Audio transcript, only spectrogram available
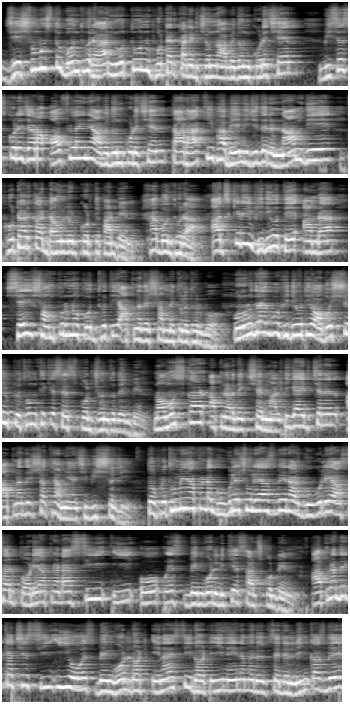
যে সমস্ত বন্ধুরা নতুন ভোটার কার্ডের জন্য আবেদন করেছেন, বিশেষ করে যারা অফলাইনে আবেদন করেছেন, তারা কীভাবে নিজেদের নাম দিয়ে ভোটার কার্ড ডাউনলোড করতে পারবেন? হ্যাঁ বন্ধুরা, আজকের এই ভিডিওতে আমরা সেই সম্পূর্ণ পদ্ধতি আপনাদের সামনে তুলে ধরব। অনুরোধ রাখব ভিডিওটি অবশ্যই প্রথম থেকে শেষ পর্যন্ত দেখবেন। নমস্কার, আপনারা দেখছেন মাল্টি গাইড চ্যানেল। আপনাদের সাথে আমি আছি বিশ্বজিৎ। তো প্রথমে আপনারা গুগলে চলে আসবেন আর গুগলে আসার পরে আপনারা সিইও ওয়েস্ট বেঙ্গল লিখে সার্চ করবেন। আপনাদের কাছে CEO West Bengal dot NIC dot in এই নামের ওয়েবসাইটের লিঙ্ক আসবে।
